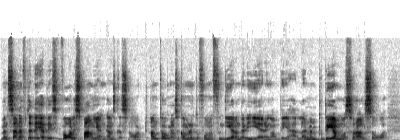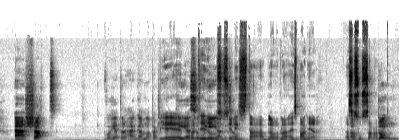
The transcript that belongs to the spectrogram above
Men sen efter det, det är val i Spanien ganska snart. Antagligen så kommer det inte att få någon fungerande regering av det heller. Men på demos har alltså ersatt vad heter det här gamla partiet? Eh, PSOE. Partido liksom. Socialista, bla bla bla, i Spanien. Alltså Ja. sossarna. De,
